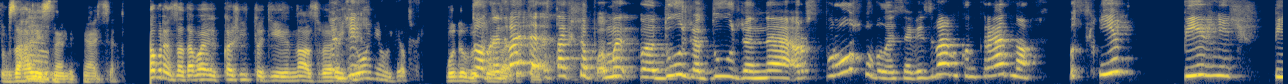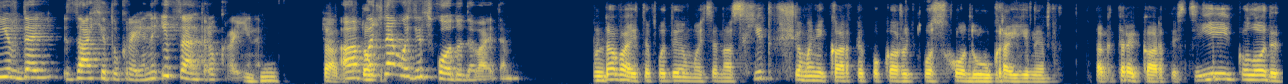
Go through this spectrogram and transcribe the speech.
Взагалі сни не сняться. Добре, задавай, кажіть тоді назви регіонів. Буду Добре, давайте так, щоб ми е, дуже-дуже не розпорошувалися, візьмемо конкретно схід, північ, південь, захід України і центр України. Так, А, тобто- Почнемо зі сходу, давайте. Ну, Давайте подивимося на схід, що мені карти покажуть по сходу України. Так, три карти з цієї колоди,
